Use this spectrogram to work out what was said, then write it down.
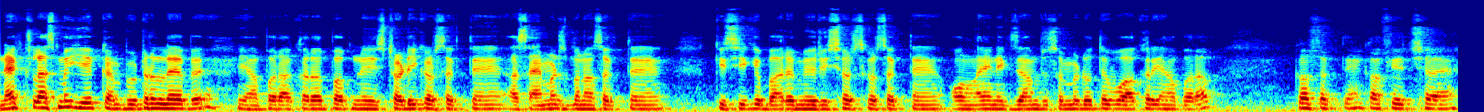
नेक्स्ट क्लास में ये कंप्यूटर लैब है। यहाँ पर आकर आप अपने स्टडी कर सकते हैं असाइनमेंट्स बना सकते हैं, किसी के बारे में रिसर्च कर सकते हैं ऑनलाइन एग्ज़ाम जो सबमिट होते हैं वो आकर यहाँ पर आप कर सकते हैं। काफ़ी अच्छा है।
